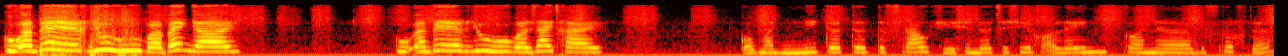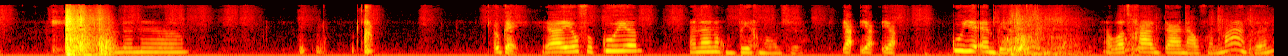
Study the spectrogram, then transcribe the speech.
Koe en big, joehoe, waar ben jij? Koe en big, joehoe, waar zijt gij? Ik hoop maar niet dat het de vrouwtje is en dat ze zich alleen kan uh, bevruchten. En dan... Uh, Oké, okay. ja, heel veel koeien. En dan nog bigmansen. Ja, ja, ja. Koeien en bigmansen. En wat ga ik daar nou van maken?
